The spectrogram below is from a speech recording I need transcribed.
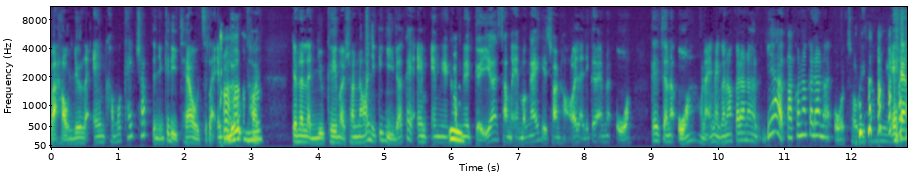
và hầu như là em không có catch up từ những cái detail tức là em hả lướt à thôi. cho nên là nhiều khi mà Sean nói những cái gì đó cái em em nghe ừ. không nghe kỹ á xong mà em vẫn ấy thì Sean hỏi lại những cái đó em nói ủa? Cái Sean nói ủa? Hồi nãy mày có nói cái đó nói yeah tao có nói cái đó. Nói ủa sorry tao không nghe.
